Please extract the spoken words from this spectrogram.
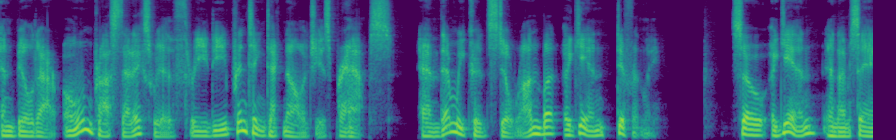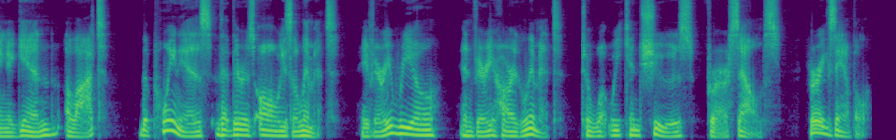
and build our own prosthetics with 3D printing technologies, perhaps. And then we could still run, but again, differently. So, again, and I'm saying again a lot, the point is that there is always a limit, a very real and very hard limit to what we can choose for ourselves. For example,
